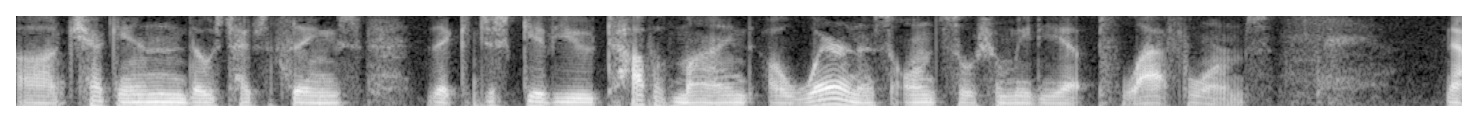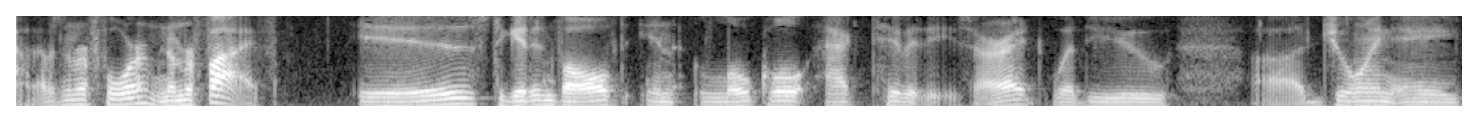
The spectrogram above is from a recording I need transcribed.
Uh, check in those types of things that can just give you top of mind awareness on social media platforms. Now, that was number four. Number five is to get involved in local activities. All right, whether you uh, join a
